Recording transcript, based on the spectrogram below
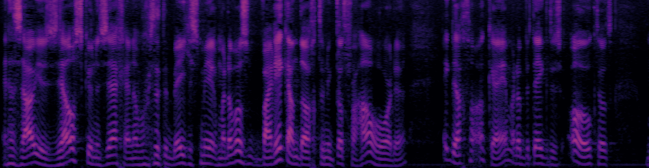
En dan zou je zelfs kunnen zeggen, en dan wordt het een beetje smerig, maar dat was waar ik aan dacht toen ik dat verhaal hoorde. Ik dacht van oké, maar dat betekent dus ook dat op het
